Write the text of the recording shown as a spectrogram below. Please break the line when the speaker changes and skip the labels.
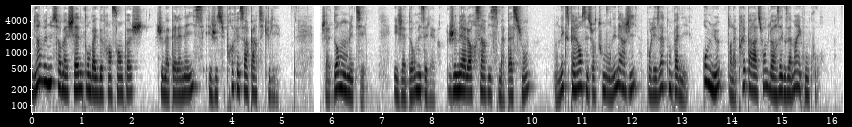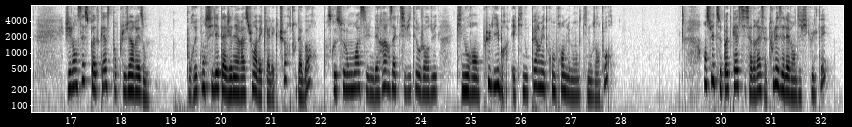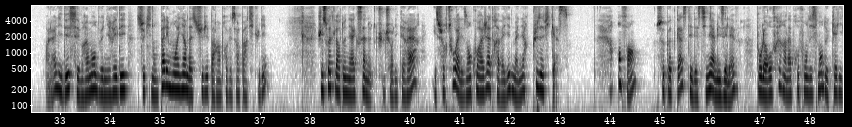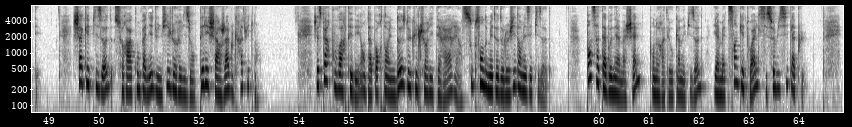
Bienvenue sur ma chaîne Ton bac de français en poche. Je m'appelle Anaïs et je suis professeur particulier. J'adore mon métier et j'adore mes élèves. Je mets à leur service ma passion, mon expérience et surtout mon énergie pour les accompagner au mieux dans la préparation de leurs examens et concours. J'ai lancé ce podcast pour plusieurs raisons. Pour réconcilier ta génération avec la lecture tout d'abord, parce que selon moi c'est une des rares activités aujourd'hui qui nous rend plus libres et qui nous permet de comprendre le monde qui nous entoure. Ensuite, ce podcast s'adresse à tous les élèves en difficulté. Voilà, l'idée c'est vraiment de venir aider ceux qui n'ont pas les moyens d'être suivis par un professeur particulier. Je souhaite leur donner accès à notre culture littéraire et surtout à les encourager à travailler de manière plus efficace. Enfin, ce podcast est destiné à mes élèves pour leur offrir un approfondissement de qualité. Chaque épisode sera accompagné d'une fiche de révision téléchargeable gratuitement. J'espère pouvoir t'aider en t'apportant une dose de culture littéraire et un soupçon de méthodologie dans mes épisodes. Pense à t'abonner à ma chaîne pour ne rater aucun épisode et à mettre 5 étoiles si celui-ci t'a plu.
